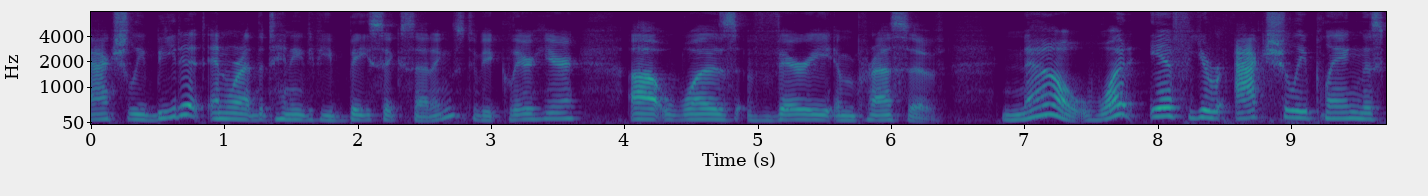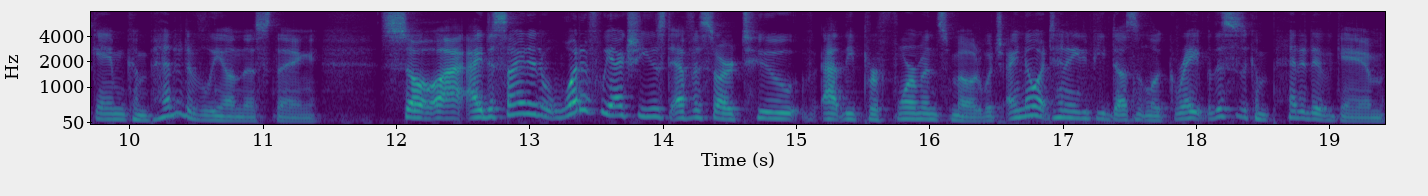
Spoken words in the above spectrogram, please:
actually beat it, and we're at the 1080p basic settings, to be clear here, uh, was very impressive. Now, what if you're actually playing this game competitively on this thing? So I, decided, what if we actually used FSR2 at the performance mode, which I know at 1080p doesn't look great, but this is a competitive game,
